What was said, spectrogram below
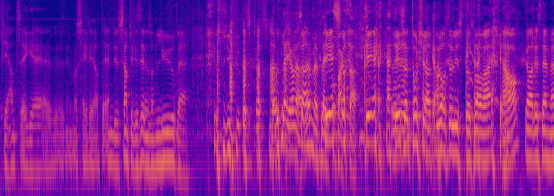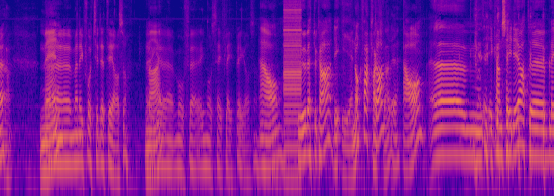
fjernt. Så jeg, jeg må si det at det, Samtidig så er det en sånn lure, lure spørsmål. Det pleier å være sånn, det med fleip og fakta. Det, det er så tosje at du har så lyst til å svare ja, Ja. ja det stemmer. Men Eh, Men jeg får ikke det til, altså. Jeg, eh, må, jeg må si fleip, jeg, altså. Ja, du vet du hva? Det er nok fakta. Fakta, det. Ja, eh, Jeg kan si det at det ble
